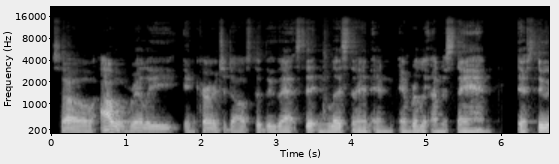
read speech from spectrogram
So I would really encourage adults to do that, sit and listen and, and really understand their students.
